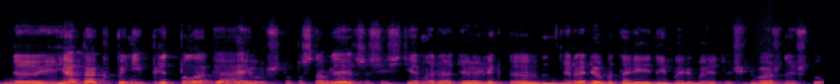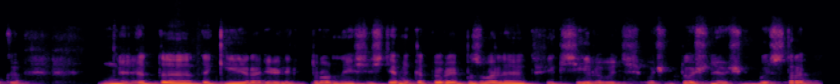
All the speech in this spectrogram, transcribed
Э, я так предполагаю, что поставляются системы радиобатарейной борьбы. Это очень важная штука. Это такие радиоэлектронные системы, которые позволяют фиксировать очень точно и очень быстро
